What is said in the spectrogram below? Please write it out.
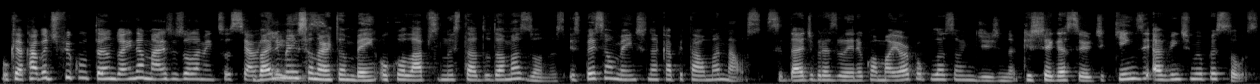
o que acaba dificultando ainda mais o isolamento social. Vale mencionar também o colapso no estado do Amazonas, especialmente na capital Manaus, cidade brasileira com a maior população indígena, que chega a ser de 15 a 20 mil pessoas.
